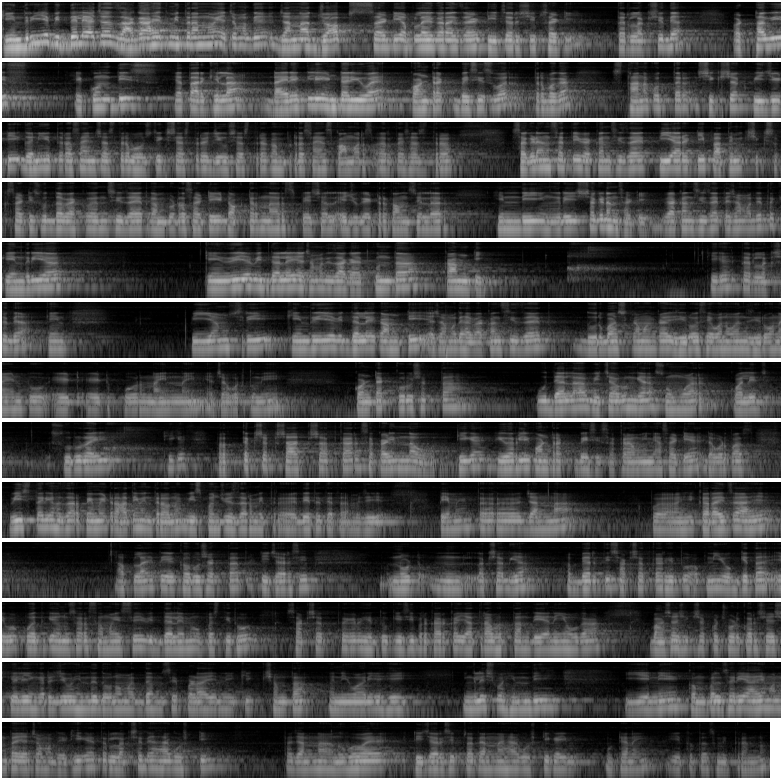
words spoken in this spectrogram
केंद्रीय विद्यालयाच्या जागा आहेत मित्रांनो याच्यामध्ये ज्यांना जॉब्ससाठी अप्लाय करायचं आहे टीचरशिपसाठी तर लक्ष द्या. अठ्ठावीस एकोणतीस या तारखेला डायरेक्टली इंटरव्ह्यू आहे कॉन्ट्रॅक्ट बेसिसवर तर बघा स्थानकोत्तर शिक्षक पी जी टी गणित रसायनशास्त्र भौतिकशास्त्र जीवशास्त्र कम्प्युटर सायन्स कॉमर्स अर्थशास्त्र सगळ्यांसाठी वॅकन्सीज आहेत. पी आर टी प्राथमिक शिक्षकसाठी सुद्धा वॅकन्सीज आहेत. कम्प्युटरसाठी doctor nurse special educator counsellor Hindi English सगळ्यांसाठी. वॅकन्सीज आहेत त्याच्यामध्ये. तर केंद्रीय केंद्रीय विद्यालय याच्यामध्ये जागा आहेत. कोणता? कामटी. ठीक आहे? तर लक्ष द्या. कें पी एम श्री केंद्रीय विद्यालय कामटी याच्यामध्ये ह्या वॅकन्सीज आहेत. दूरभाष क्रमांक आहे zero seven one zero nine two eight eight four nine nine. याच्यावर तुम्ही कॉन्टॅक्ट करू शकता. उद्याला विचारून घ्या. सोमवार कॉलेज सुरू राहील. ठीक आहे? प्रत्यक्ष साक्षात्कार सकाळी नऊ ठीक आहे? प्युअरली कॉन्ट्रॅक्ट बेसिस अकरा महिन्यासाठी आहे. जवळपास वीस तरी हजार पेमेंट राहते मित्रांनो. वीस पंचवीस हजार मित्र देते त्याचा म्हणजे पेमेंट तर ज्यांना प हे करायचं आहे अप्लाय ते करू शकतात. टीचरशिप नोट लक्षात घ्या. अभ्यर्थी साक्षात्कार हेतु अपनी योग्यता एवं पद के अनुसार समय से विद्यालय में उपस्थित हो. साक्षात्कार हेतु किसी प्रकार का यात्रा भत्ता दिया नहीं होगा. भाषा शिक्षक को छोड़कर शेष के लिए इंग्रजी व हिंदी दोनों माध्यम से पढ़ाने की क्षमता अनिवार्य है. इंग्लिश व हिंदी येणे कंपल्सरी आहे म्हणता याच्यामध्ये. ठीक आहे? तर लक्ष द्या ह्या गोष्टी. तर ज्यांना अनुभव आहे टीचरशिपचा त्यांना ह्या गोष्टी काही मोठ्या नाही. येतातच मित्रांनो.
